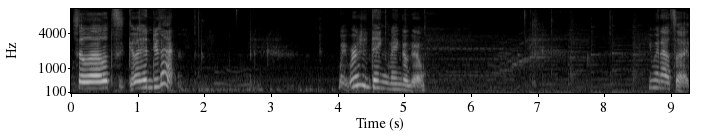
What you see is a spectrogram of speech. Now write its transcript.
So uh, let's go ahead and do that. Wait, where did dang mango go? He went outside.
